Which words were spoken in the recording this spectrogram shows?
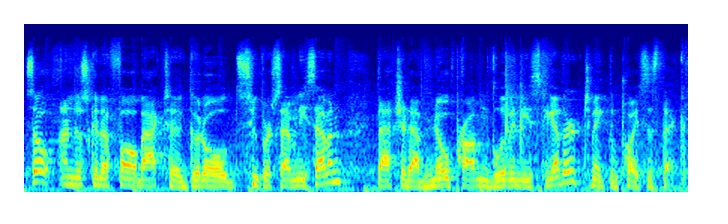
So I'm just gonna fall back to good old Super 77. That should have no problem gluing these together to make them twice as thick.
